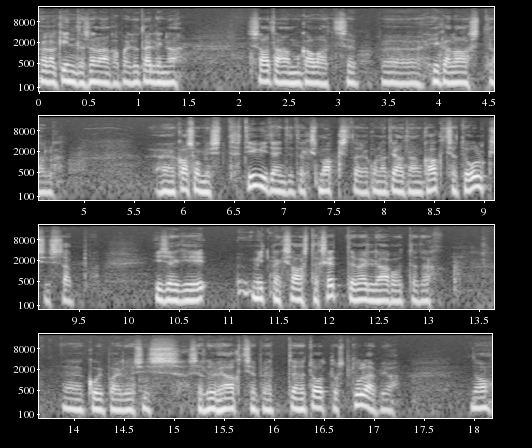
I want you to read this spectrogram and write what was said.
väga kindla sõnaga, palju Tallinna Sadam kavatseb äh, igal aastal kasumist dividendideks maksta ja kuna teada on ka aktsiate hulk, siis saab isegi mitmeks aastaks ette välja arvutada kui palju siis selle ühe aktsia pealt tootlust tuleb ja noh,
